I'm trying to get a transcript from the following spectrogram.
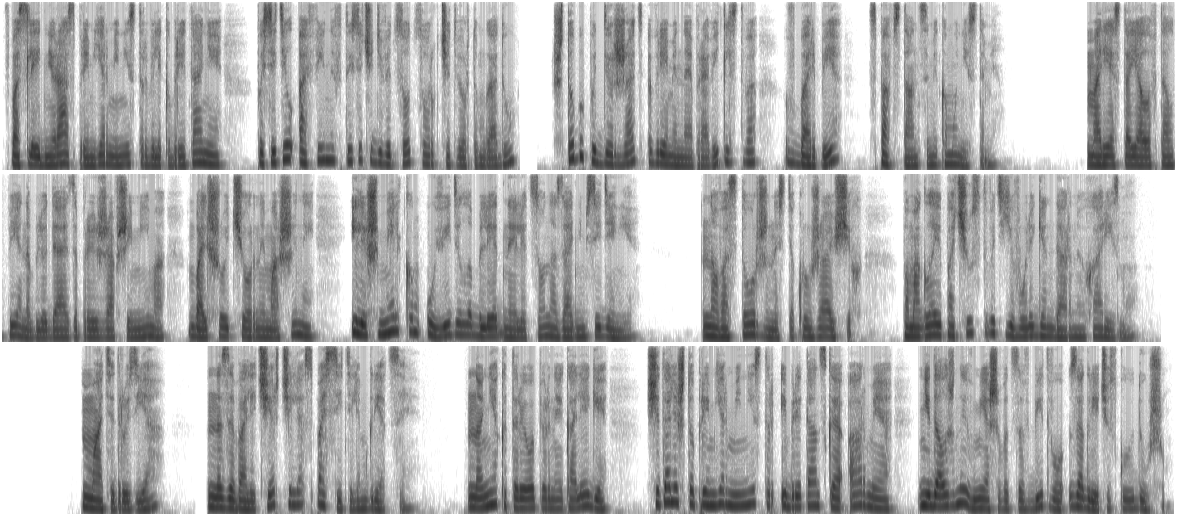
В последний раз премьер-министр Великобритании посетил Афины в 1944 году, чтобы поддержать Временное правительство в борьбе с повстанцами-коммунистами. Мария стояла в толпе, наблюдая за проезжавшей мимо большой черной машиной и лишь мельком увидела бледное лицо на заднем сиденье. Но восторженность окружающих помогла ей почувствовать его легендарную харизму. Мать и друзья называли Черчилля спасителем Греции. Но некоторые оперные коллеги считали, что премьер-министр и британская армия не должны вмешиваться в битву за греческую душу.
